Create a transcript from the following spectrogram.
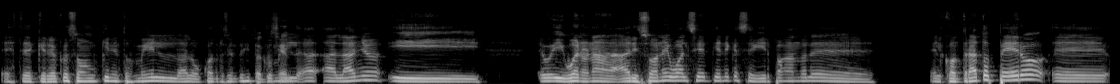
este, creo que son 500 mil, algo, 400 y pico mil 700. a- al año. Y, y bueno, nada, Arizona igual tiene que seguir pagándole el contrato, pero eh,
